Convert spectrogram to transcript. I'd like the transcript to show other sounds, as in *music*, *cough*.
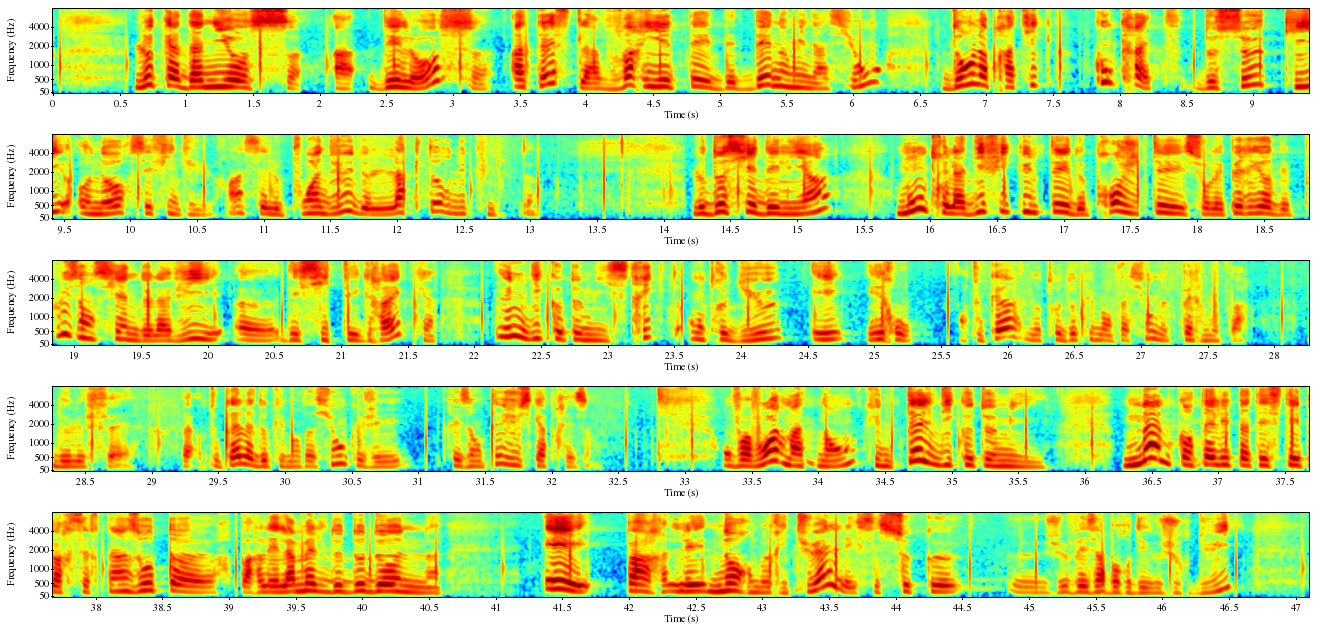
le cas d'Anios à Délos atteste la variété des dénominations dans la pratique concrète de ceux qui honorent ces figures. Hein. C'est le point de vue de l'acteur du culte. Le dossier des liens montre la difficulté de projeter sur les périodes les plus anciennes de la vie euh, des cités grecques une dichotomie stricte entre Dieu et héros. En tout cas, notre documentation ne permet pas de le faire. En tout cas, la documentation que j'ai présentée jusqu'à présent. On va voir maintenant qu'une telle dichotomie, même quand elle est attestée par certains auteurs, par les lamelles de Dodone et par les normes rituelles, et c'est ce que euh, je vais aborder aujourd'hui,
